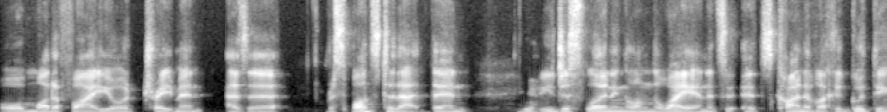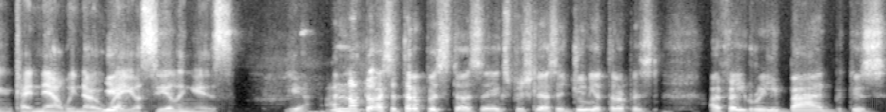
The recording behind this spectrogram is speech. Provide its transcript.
or modify your treatment as a response to that then yeah. you're just learning along the way and it's it's kind of like a good thing okay now we know yeah. where your ceiling is yeah and not to, as a therapist as especially as a junior therapist i felt really bad because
